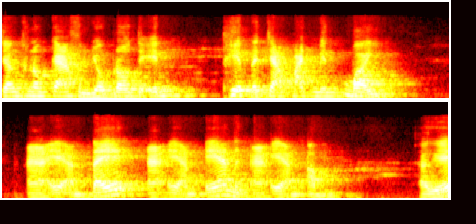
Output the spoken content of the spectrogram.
ចឹងក្នុងការសំយោគប្រូតេអ៊ីនធាតុដែលចាំបាច់មាន3 AR អន្តេ ARNR និង ARNM ហើយទេ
